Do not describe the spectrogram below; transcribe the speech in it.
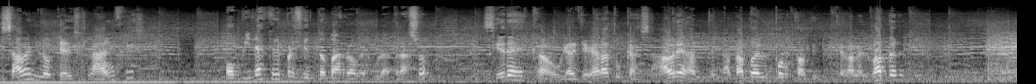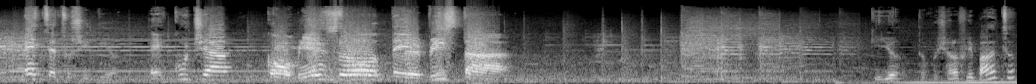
¿Sabes lo que es la Ángel? ¿Opinas que el presidente más robe es un atraso? Si eres scout y al llegar a tu casa abres antes la tapa del portátil que la del váter, Este es tu sitio. Escucha. Comienzo de pista. Quillo, ¿te escuchas lo flipado esto?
